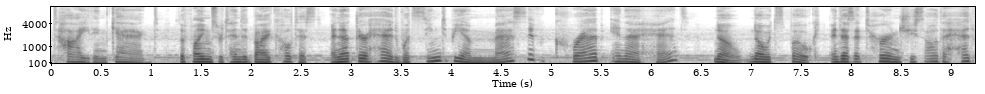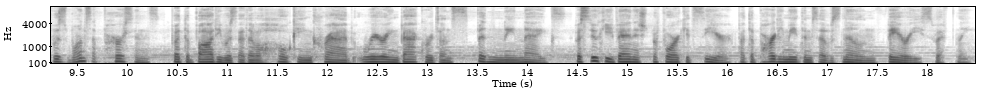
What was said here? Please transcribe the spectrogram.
tied and gagged. The flames were tended by a cultist, and at their head what seemed to be a massive crab in a hat? No, no, it spoke, and as it turned, she saw the head was once a person's, but the body was that of a hulking crab, rearing backwards on spindly legs. Basuki vanished before it could see her, but the party made themselves known very swiftly.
